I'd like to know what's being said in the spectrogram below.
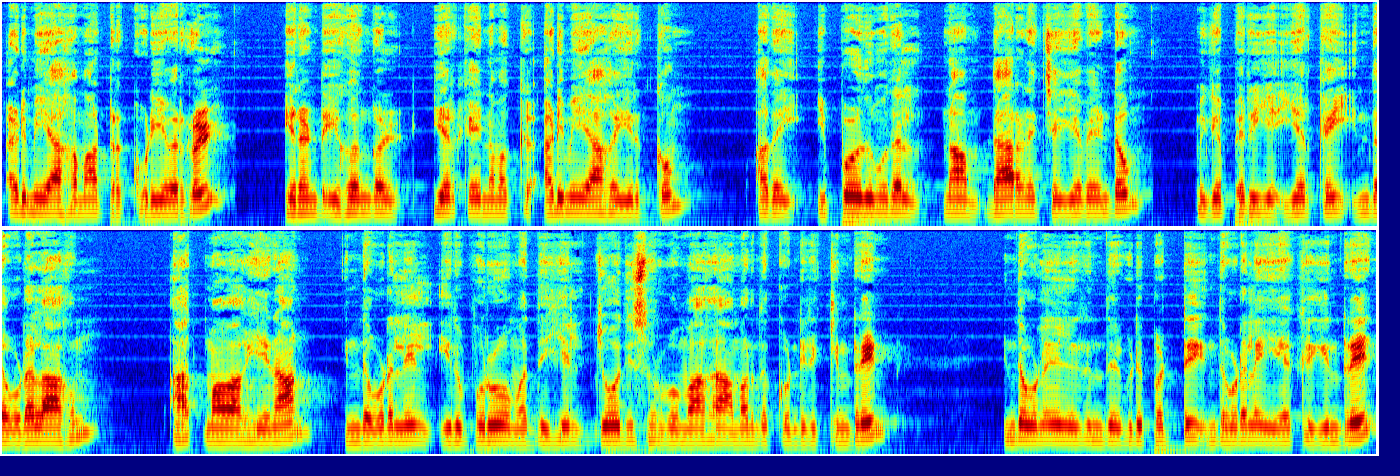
அடிமையாக மாற்றக்கூடியவர்கள். இரண்டு யுகங்கள் இயற்கை நமக்கு அடிமையாக இருக்கும். அதை இப்பொழுது முதல் நாம் தாரணை செய்ய வேண்டும். மிகப்பெரிய இயற்கை இந்த உடலாகும். ஆத்மாவாகிய நான் இந்த உடலில் இரு புருவ மத்தியில் ஜோதி சுரூபமாக அமர்ந்து கொண்டிருக்கின்றேன். இந்த உடலிலிருந்து விடுபட்டு இந்த உடலை இயக்குகின்றேன்.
